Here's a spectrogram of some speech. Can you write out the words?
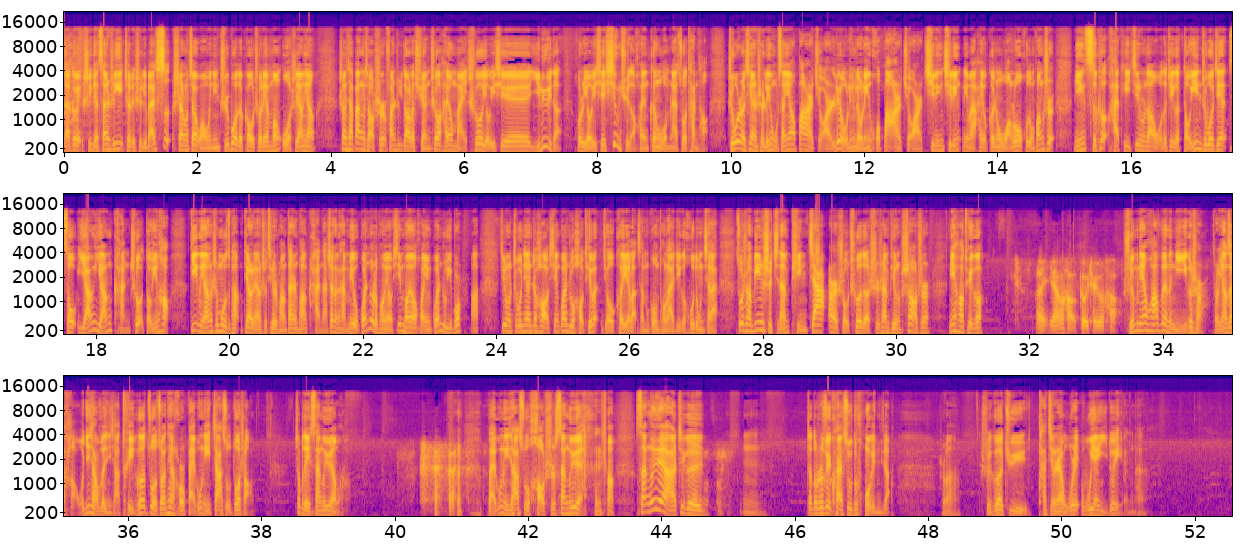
来，各位，十一点三十一，这里是礼拜四，山东交广为您直播的购车联盟，我是杨洋。上下半个小时，凡是遇到了选车还有买车有一些疑虑的，或者有一些兴趣的，欢迎跟我们来做探讨。直播热线是零五三幺八二九二六零六零或八二九二七零七零。另外还有各种网络互动方式，您此刻还可以进入到我的这个抖音直播间，搜“杨洋侃车”抖音号。第一个“杨”是木字旁，第二个“杨”是提手旁，单人旁，侃哪山的侃。没有关注的朋友，新朋友欢迎关注一波啊！进入直播间之后，先关注后提问就可以了，咱们共同来这个互动起来。座上宾是济南品佳二手车的石山平石老师。你好，腿哥。哎，杨好，各位车友好。水木年华问了你一个事儿，他说：“杨仔好，我就想问一下，腿哥做钻天猴百公里加速多少？这不得三个月吗？百公里加速耗时三个月，你知道？三个月啊，这个，嗯，这都是最快速度，我跟你讲，是吧？水哥据他竟然无无言以对，你看。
